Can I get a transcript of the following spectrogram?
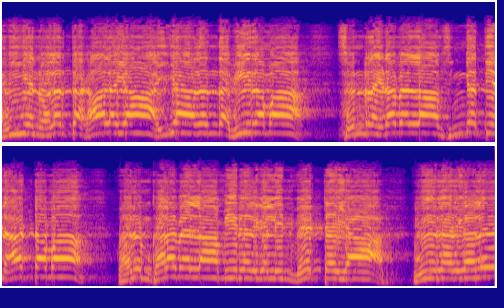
ஐயன் வளர்த்த காளையா ஐயாதந்த வீரமா சென்ற இடமெல்லாம் சிங்கத்தின் ஆட்டமா வரும் களமெல்லாம் வீரர்களின் வேட்டையா வீரர்களே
